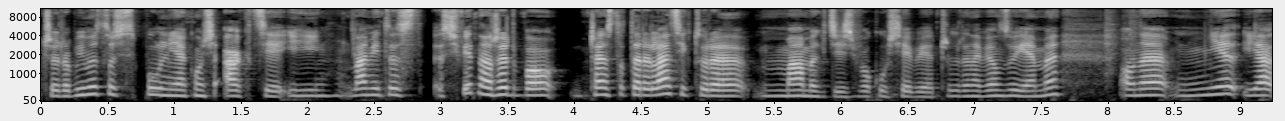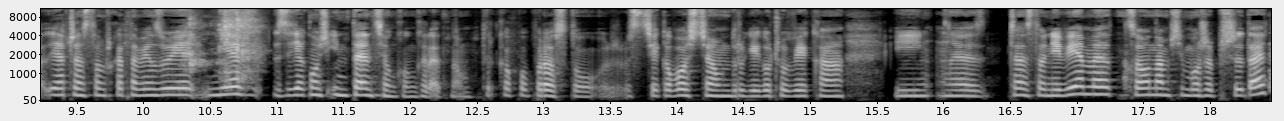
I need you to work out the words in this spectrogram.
czy robimy coś wspólnie, jakąś akcję. I dla mnie to jest świetna rzecz, bo często te relacje, które mamy gdzieś wokół siebie, czy które nawiązujemy, one nie, ja, ja często na przykład nawiązuję nie z jakąś intencją konkretną, tylko po prostu z ciekawością drugiego człowieka i e, często nie wiemy, co nam się może przydać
